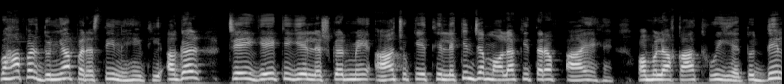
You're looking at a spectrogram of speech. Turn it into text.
وہاں پر دنیا پرستی نہیں تھی۔ اگر یہ کہ یہ لشکر میں آ چکے تھے لیکن جب مولا کی طرف آئے ہیں اور ملاقات ہوئی ہے تو دل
